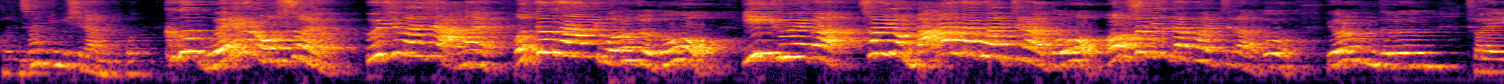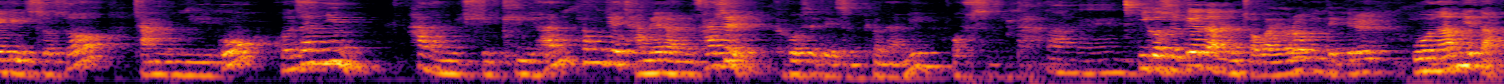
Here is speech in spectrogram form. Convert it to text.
권사님이시라는 것. 그것 외에는 없어요. 의심하지 않아요. 어떤 상황이 벌어져도 이 교회가 설령 망한다고 할지라도 없어진다고 할지라도 여러분들은 저에게 있어서 장로님이고 권사님 하나님이 주신 귀한 형제 자매라는 사실 그것에 대해서는 변함이 없습니다. 아멘. 이것을 깨닫는 저와 여러분 되기를 원합니다.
